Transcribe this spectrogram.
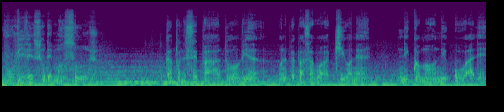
Vous vivez sur des mensonges. Quand on ne sait pas d'où on vient, on ne peut pas savoir qui on est, ni comment, ni où aller.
